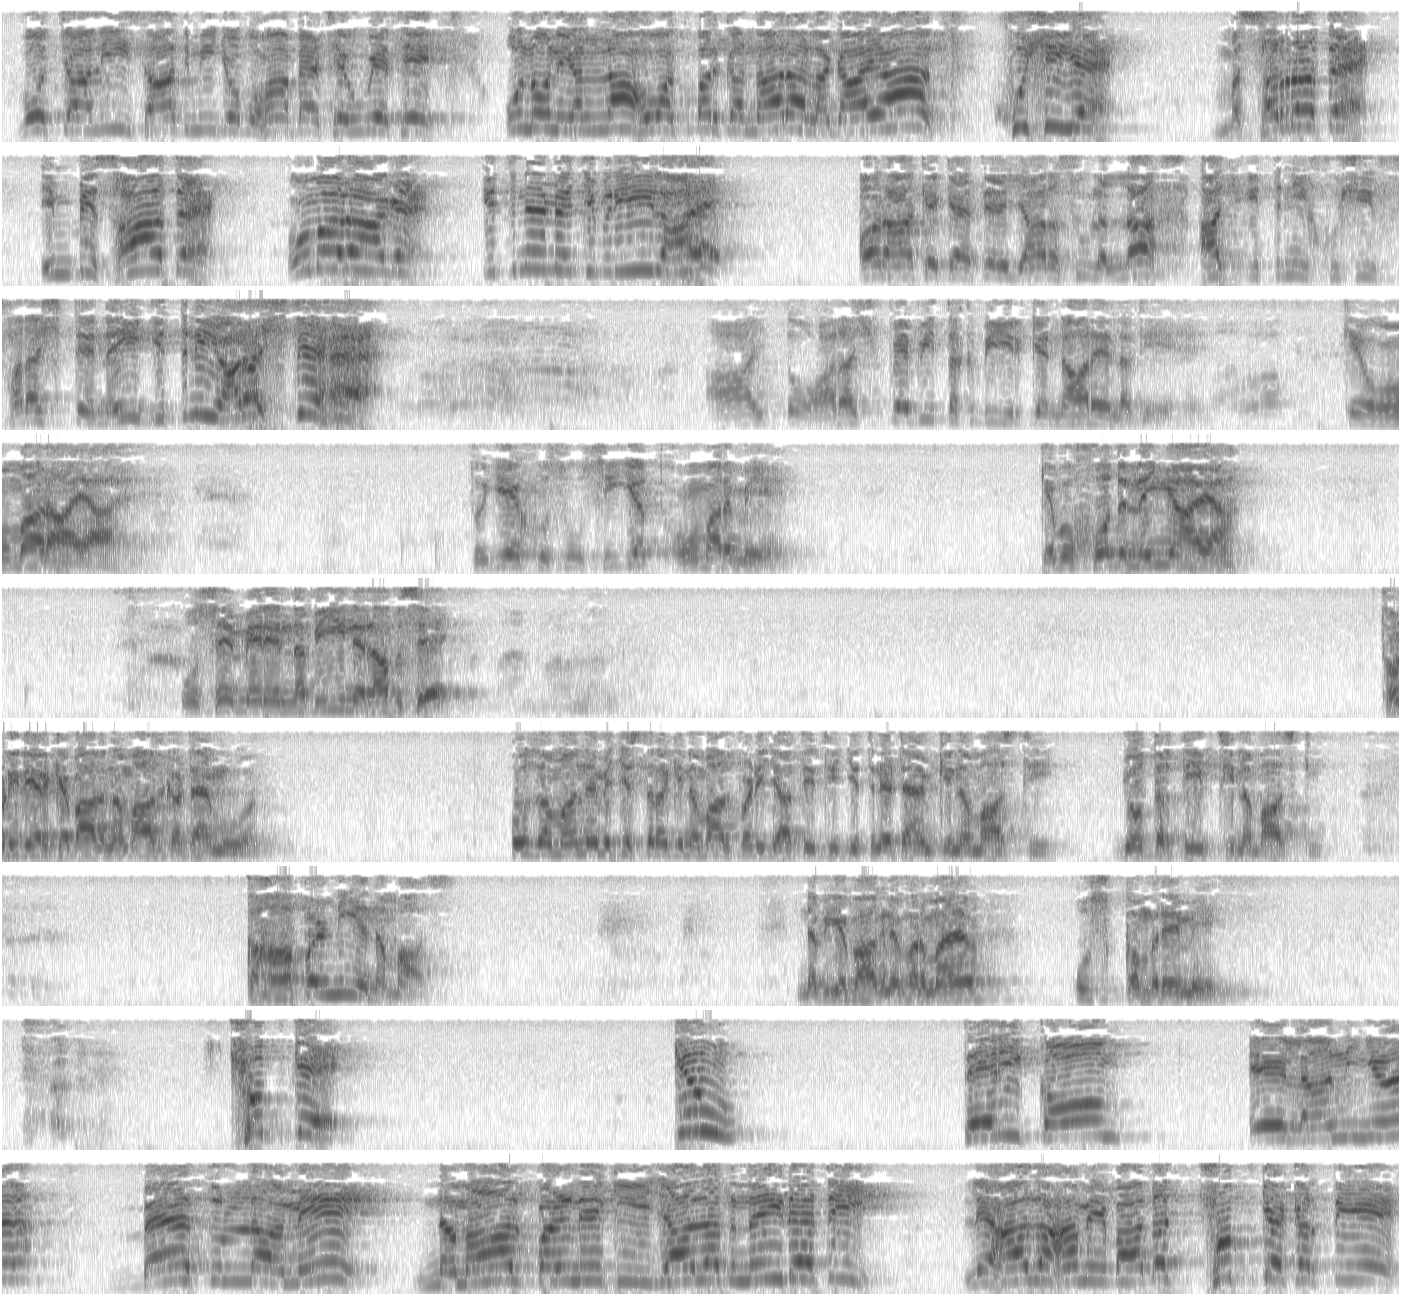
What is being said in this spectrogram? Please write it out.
وہ چالیس آدمی جو وہاں بیٹھے ہوئے تھے، انہوں نے اللہ اکبر کا نعرہ لگایا، خوشی ہے، مسرت ہے امبسات ہے، عمر آ گئے۔ اتنے میں جبریل آئے اور آ کے کہتے ہیں، یا رسول اللہ، آج اتنی خوشی فرشتے نہیں، جتنی ارشتے ہیں۔ آج تو عرش پہ بھی تکبیر کے نعرے لگے ہیں کہ عمر آیا ہے۔ تو یہ خصوصیت عمر میں ہے کہ وہ خود نہیں آیا۔ اسے میرے نبی نے رب سے تھوڑی دیر کے بعد نماز کا ٹائم ہوا۔ اس زمانے میں جس طرح کی نماز پڑھی جاتی تھی، جتنے ٹائم کی نماز تھی جو ترتیب تھی نماز کی۔ کہاں پڑھنی ہے نماز؟ نبی باغ نے فرمایا، اس کمرے میں۔ چھپ کے۔ کیوں؟ تیری قوم اعلانیہ بیت اللہ میں نماز پڑھنے کی اجازت نہیں دیتی، لہذا ہم عبادت چھپ کے کرتے ہیں۔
